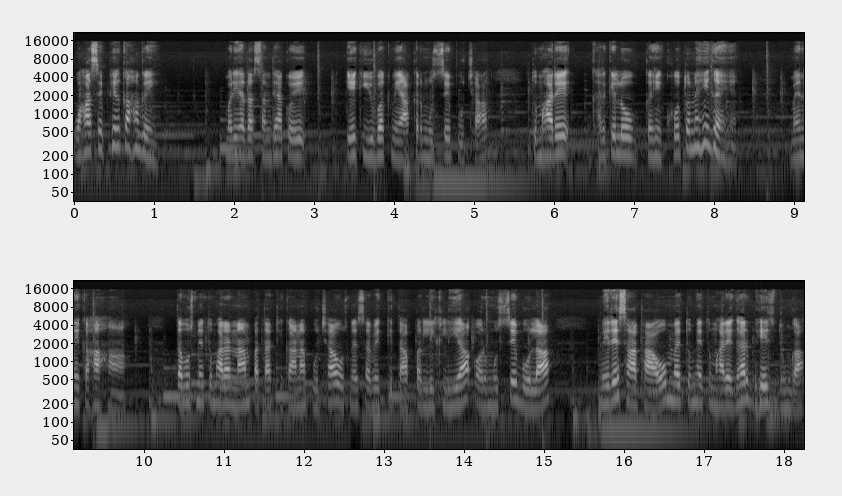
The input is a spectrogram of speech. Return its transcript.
वहाँ से फिर कहाँ गई? मर्यादा संध्या को एक, एक युवक ने आकर मुझसे पूछा तुम्हारे घर के लोग कहीं खो तो नहीं गए हैं? मैंने कहा हाँ। तब उसने तुम्हारा नाम पता ठिकाना पूछा उसने सब एक किताब पर लिख लिया और मुझसे बोला मेरे साथ आओ, मैं तुम्हें तुम्हारे घर भेज दूँगा।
